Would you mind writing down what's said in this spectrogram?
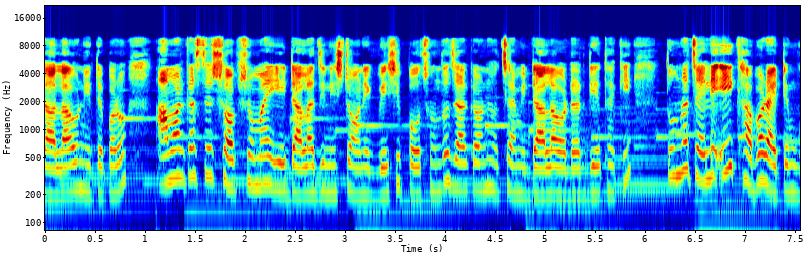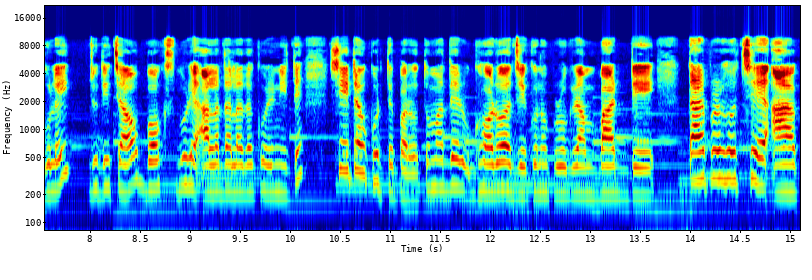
ডালাও নিতে পারো। আমার কাছে সব সময় এই ডালা জিনিসটা অনেক বেশি পছন্দ, যার কারণে হচ্ছে আমি ডালা অর্ডার দিয়ে থাকি। তোমরা চাইলে এই খাবার আইটেমগুলোই যদি চাও, বক্স ভরে আলাদা আলাদা করে নিতে, সেটাও করতে পারো। তোমাদের ঘরোয়া যে কোনো প্রোগ্রাম বার্থডে তারপর হচ্ছে আখ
